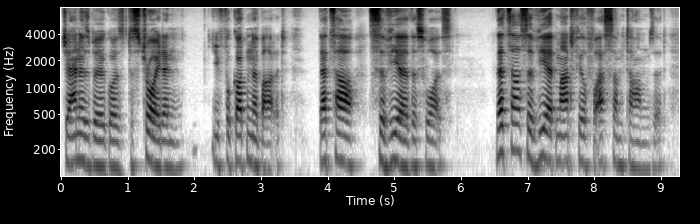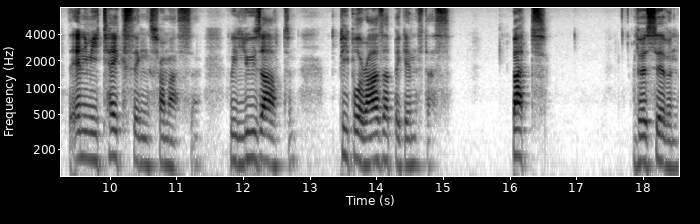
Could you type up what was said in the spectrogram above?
Johannesburg was destroyed and you've forgotten about it. That's how severe this was. That's how severe it might feel for us sometimes that the enemy takes things from us. And we lose out and people rise up against us. But, verse 7,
